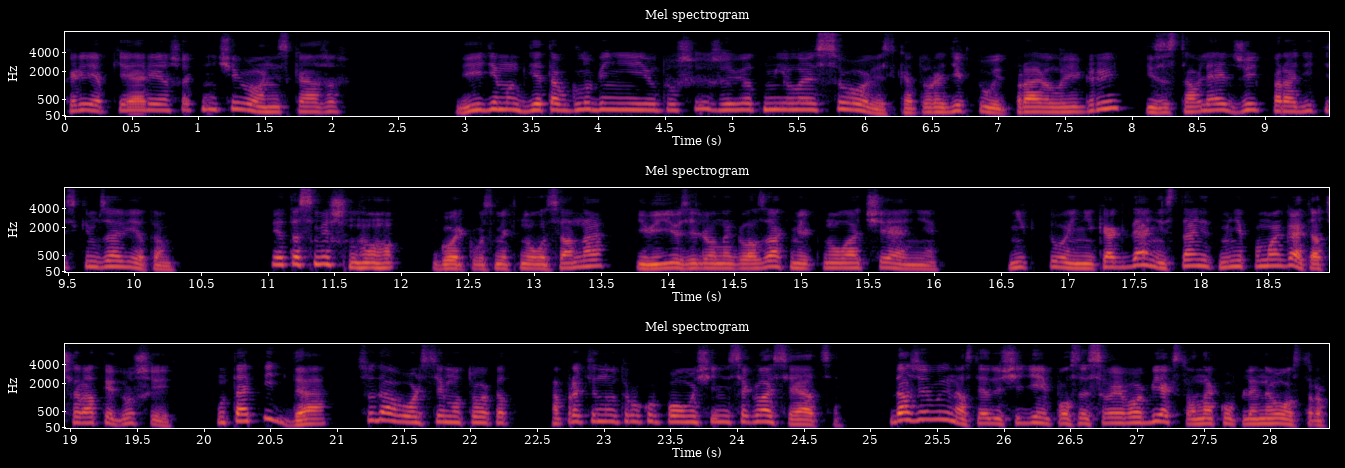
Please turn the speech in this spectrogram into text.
Крепкий орешек, ничего не скажешь. Видимо, где-то в глубине ее души живет милая совесть, которая диктует правила игры и заставляет жить по родительским заветам. Это смешно, горько усмехнулась она, и в ее зеленых глазах мелькнуло отчаяние. Никто и никогда не станет мне помогать от широты души. Утопить – да, с удовольствием утопят, а протянуть руку помощи не согласятся. Даже вы на следующий день после своего бегства на купленный остров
